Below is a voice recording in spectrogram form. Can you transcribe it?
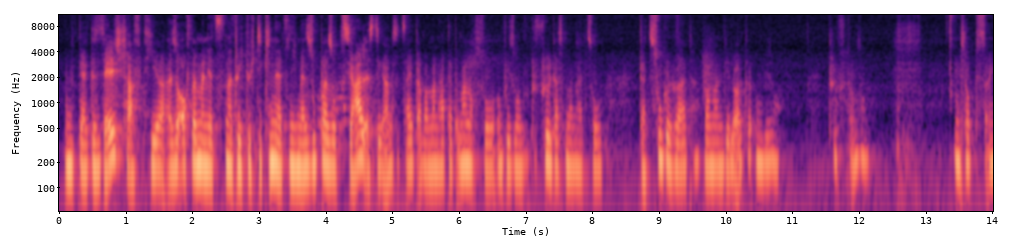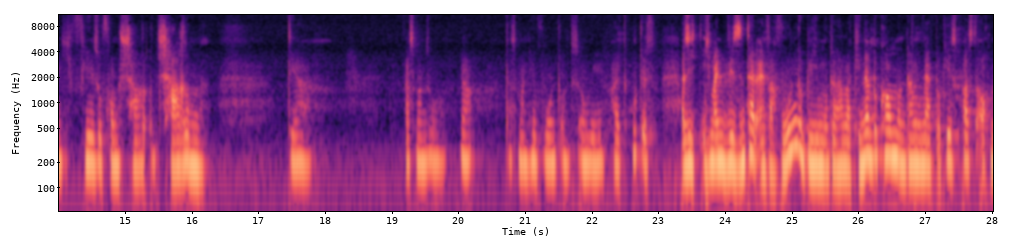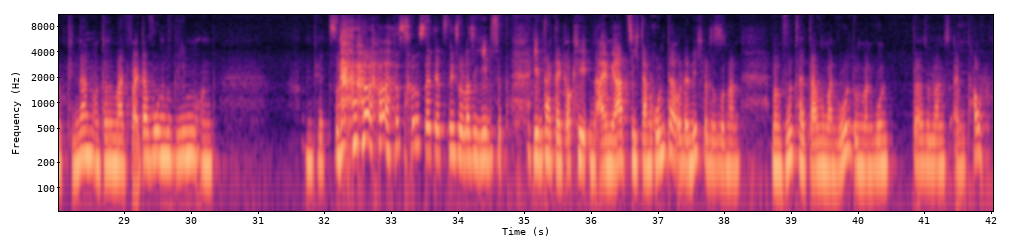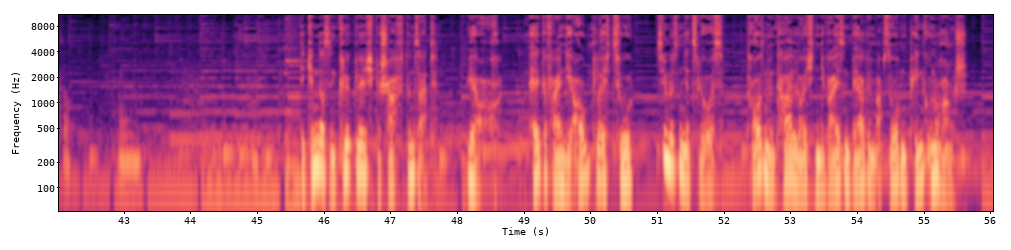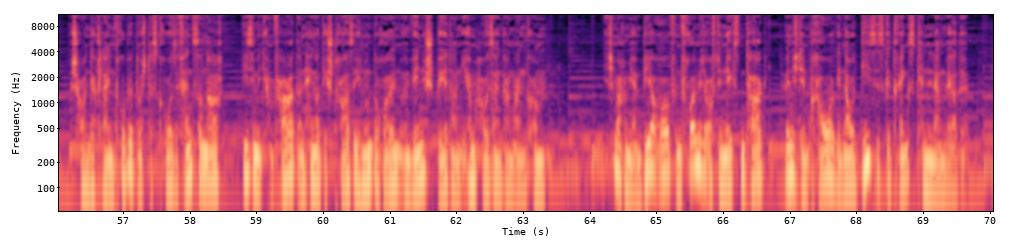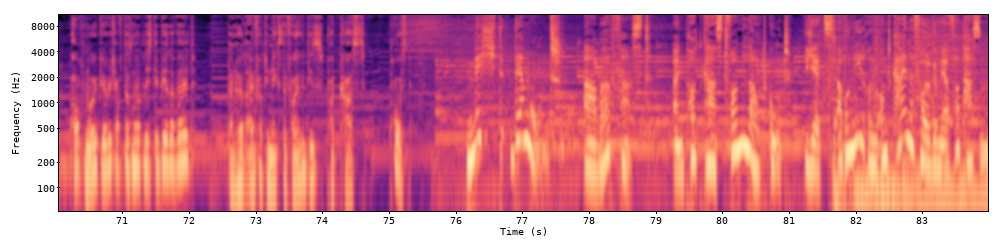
mit der Gesellschaft hier. Also auch wenn man jetzt natürlich durch die Kinder jetzt nicht mehr super sozial ist die ganze Zeit, aber man hat halt immer noch so irgendwie so ein Gefühl, dass man halt so dazugehört, weil man die Leute irgendwie so trifft und so. Ich glaube, das ist eigentlich viel so vom Char Charme, der, was man so, ja, dass man hier wohnt und es irgendwie halt gut ist. Also ich, ich meine, wir sind halt einfach wohnen geblieben und dann haben wir Kinder bekommen und haben gemerkt, okay, es passt auch mit Kindern und dann sind wir halt weiter wohnen geblieben und und jetzt also ist halt jetzt nicht so, dass ich jedes, jeden Tag denke, okay, in einem Jahr ziehe ich dann runter oder nicht, oder so, sondern man wohnt halt da, wo man wohnt und man wohnt da, solange es einem taugt. So. Die Kinder sind glücklich, geschafft und satt. Wir auch. Elke fallen die Augen gleich zu. Sie müssen jetzt los. Draußen im Tal leuchten die weißen Berge im absurden Pink und Orange. Wir schauen der kleinen Truppe durch das große Fenster nach, wie sie mit ihrem Fahrradanhänger die Straße hinunterrollen und wenig später an ihrem Hauseingang ankommen. Ich mache mir ein Bier auf und freue mich auf den nächsten Tag, wenn ich den Brauer genau dieses Getränks kennenlernen werde. Auch neugierig auf das nördlichste Bier der Welt? Dann hört einfach die nächste Folge dieses Podcasts. Prost! Nicht der Mond, aber fast. Ein Podcast von Lautgut. Jetzt abonnieren und keine Folge mehr verpassen.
